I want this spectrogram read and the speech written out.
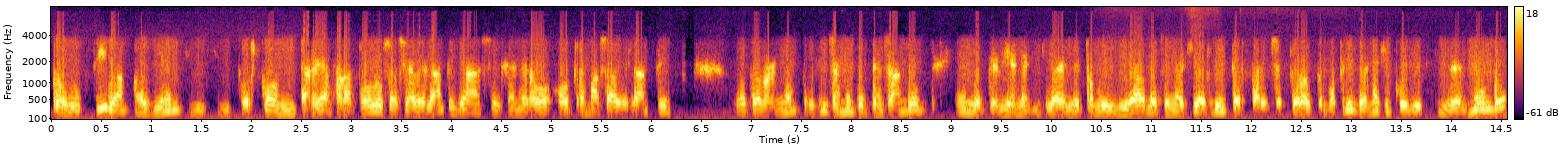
productiva más bien, y, pues con tarea para todos hacia adelante, ya se generó otra más adelante, otra reunión precisamente pensando en lo que viene, la electromovilidad, las energías limpias para el sector automotriz de México y del mundo,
